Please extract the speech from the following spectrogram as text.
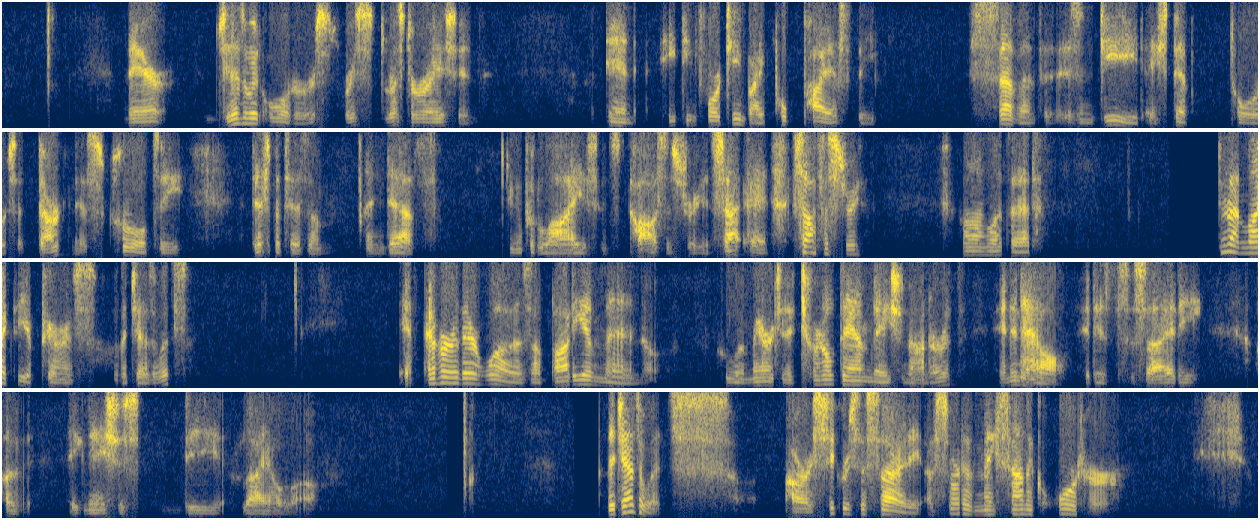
Their Jesuit orders, rest- restoration in 1814 by Pope Pius the Seventh, is indeed a step towards darkness, cruelty, despotism, and death. You can put lies and casuistry and, and uh, sophistry along with that. Do not like the appearance of the Jesuits. If ever there was a body of men who merited eternal damnation on earth and in hell, it is the Society of Ignatius de Loyola. The Jesuits are a secret society, a sort of Masonic order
